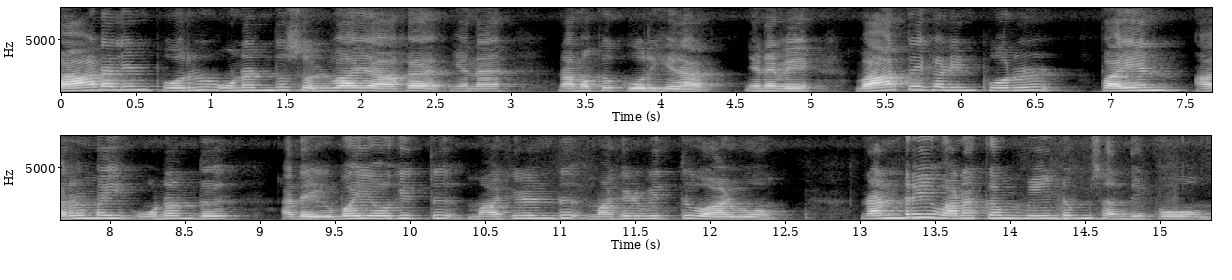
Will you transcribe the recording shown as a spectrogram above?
பாடலின் பொருள் உணர்ந்து சொல்வாயாக என நமக்கு கூறுகிறார். எனவே வார்த்தைகளின் பொருள் பயன் அருமை உணர்ந்து அதை உபயோகித்து மகிழ்ந்து மகிழ்வித்து வாழ்வோம். நன்றி வணக்கம் மீண்டும் சந்திப்போம்.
